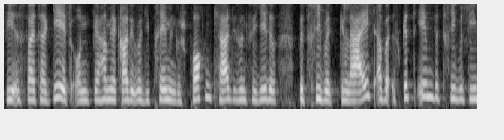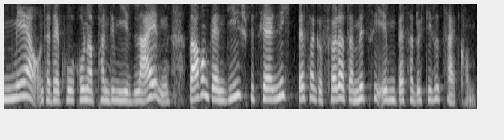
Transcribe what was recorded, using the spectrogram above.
wie es weitergeht. Und wir haben ja gerade über die Prämien gesprochen. Klar, die sind für jede Betriebe gleich, aber es gibt eben Betriebe, die mehr unter der Corona-Pandemie leiden. Warum werden die speziell nicht besser gefördert, damit sie eben besser durch diese Zeit kommen?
